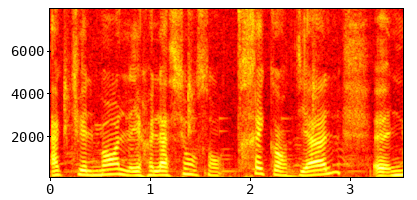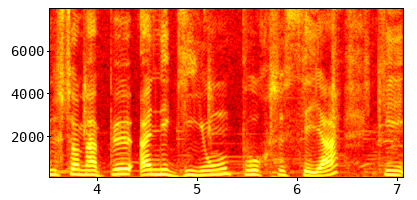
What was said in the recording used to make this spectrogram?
actuellement les relations sont très cordiales. Euh, nous sommes un peu un aiguillon pour ce CA qui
